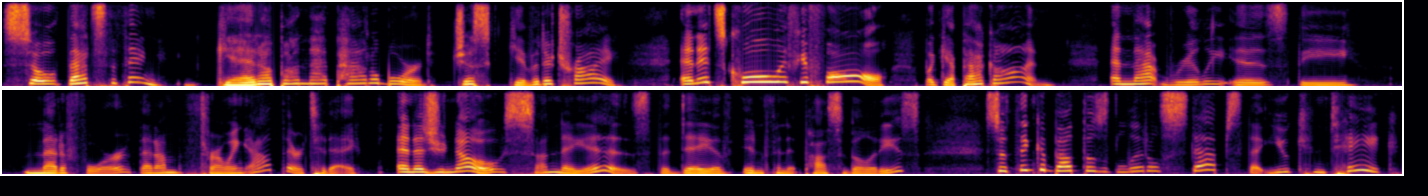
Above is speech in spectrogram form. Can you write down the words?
So that's the thing. Get up on that paddleboard. Just give it a try. And it's cool if you fall, but get back on. And that really is the metaphor that I'm throwing out there today. And as you know, Sunday is the day of infinite possibilities. So think about those little steps that you can take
